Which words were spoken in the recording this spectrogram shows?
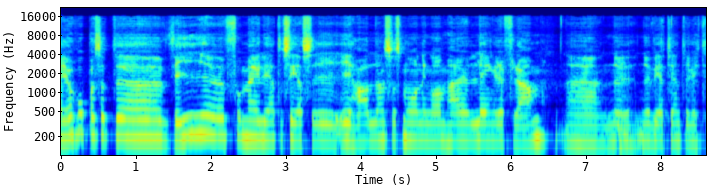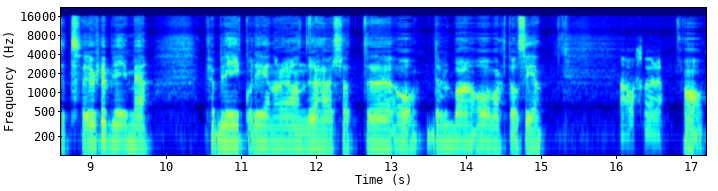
jag hoppas att eh, vi får möjlighet att ses i, i hallen så småningom här längre fram. Eh, nu, nu vet jag inte riktigt hur det blir med publik och det ena och det andra här så att eh, ja, det är väl bara att avvakta och se. ja, så är det. Ja,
